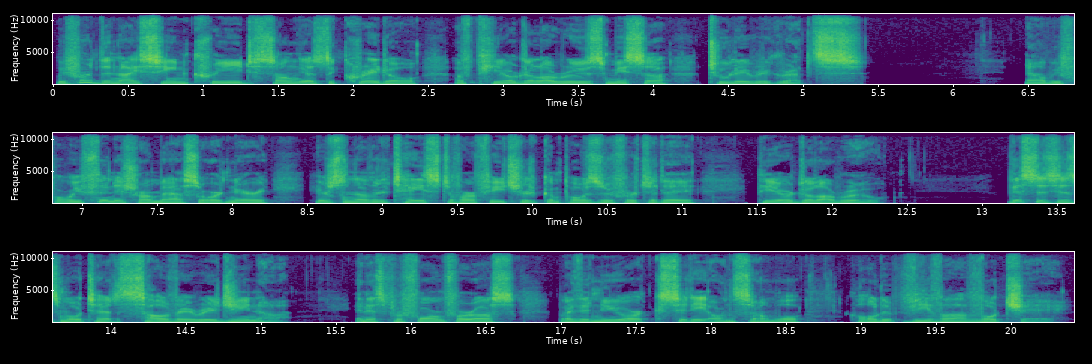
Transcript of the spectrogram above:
We've heard the Nicene Creed sung as the credo of Pierre de la Rue's Missa tous les regrets. Now, before we finish our Mass Ordinary, here's another taste of our featured composer for today, Pierre de la Rue. This is his motet Salve Regina, and it's performed for us by the New York City Ensemble called Viva Voce.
